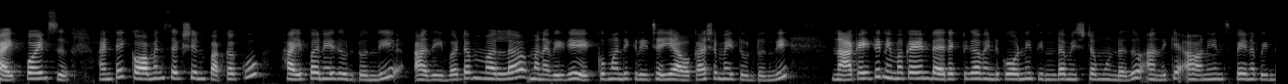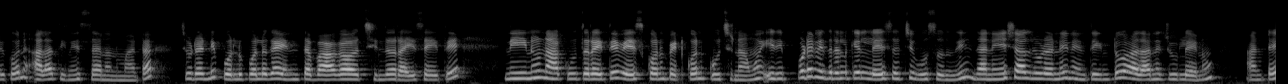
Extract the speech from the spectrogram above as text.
హైప్ పాయింట్స్ అంటే కామెంట్ సెక్షన్ పక్కకు హైప్ అనేది ఉంటుంది. అది ఇవ్వటం వల్ల మన వీడియో ఎక్కువ మందికి రీచ్ అయ్యే అవకాశం అయితే ఉంటుంది. నాకైతే నిమ్మకాయని డైరెక్ట్గా వెండుకోని తినడం ఇష్టం ఉండదు. అందుకే ఆనియన్స్ పైన పిండుకొని అలా తినేస్తానమాట చూడండి పొల్లు పొల్లుగా ఎంత బాగా వచ్చిందో రైస్ అయితే. నేను నా కూతురు అయితే వేసుకొని పెట్టుకొని కూర్చున్నాము. ఇది ఇప్పుడే నిద్రలకి వెళ్ళి లేసి వచ్చి కూర్చుంది దాని వేషాలు చూడండి నేను తింటూ అలానే చూడలేను. అంటే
